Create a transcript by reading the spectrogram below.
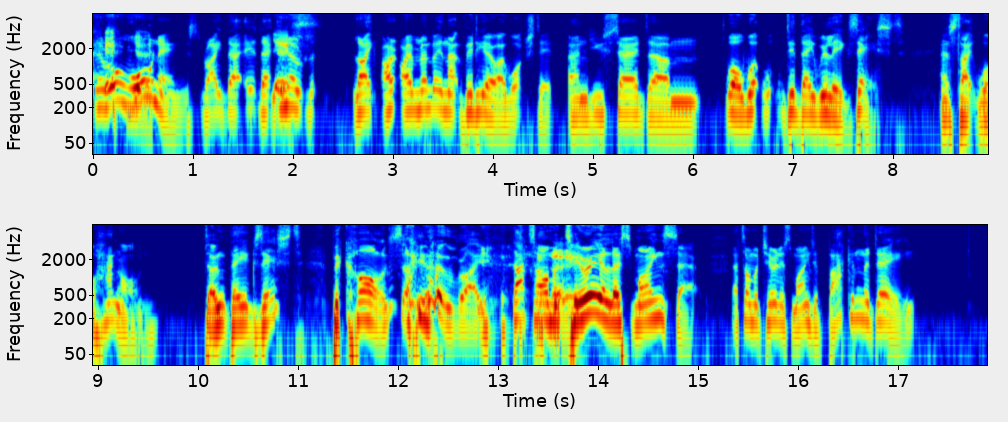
they're all Yeah. warnings, right? That that you know, Yes. like I, I remember in that video I watched it, and you said, um, "Well, what, what- did they really exist?" And it's like, well, hang on, don't they exist? Because I know, right? That's our materialist mindset. That's our materialist mindset. Back in the day,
